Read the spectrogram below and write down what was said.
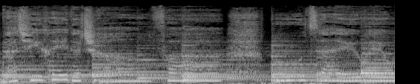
那漆黑的长发不再为我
